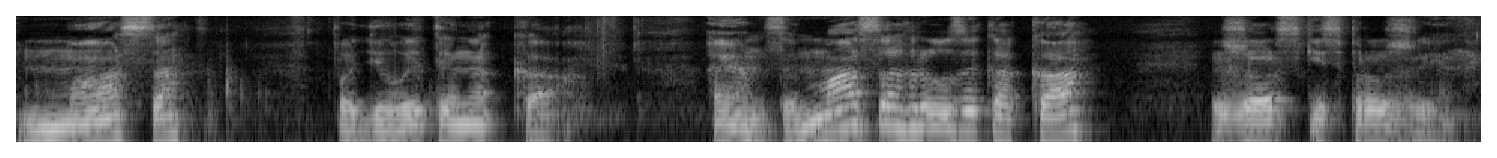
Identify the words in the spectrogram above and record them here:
маса поділити на К. М це маса грузика, К жорсткість пружини.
